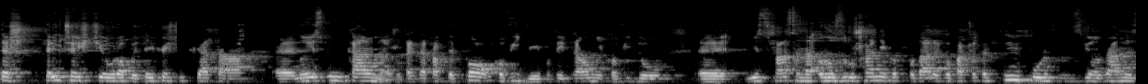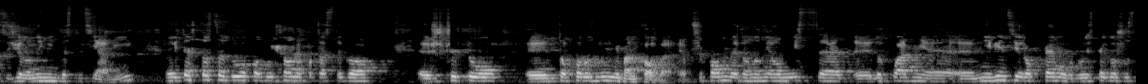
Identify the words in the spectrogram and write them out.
też tej części Europy, tej części świata e, no jest unikalna, że tak naprawdę po covid i po tej traumie COVID-u e, jest szansa na rozruszanie gospodarek w oparciu o ten impuls związany z zielonymi inwestycjami. No i też to, co było podniesione podczas tego szczytu, to porozumienie bankowe. Ja przypomnę, że ono miało miejsce dokładnie mniej więcej rok temu, 26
